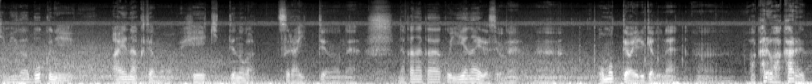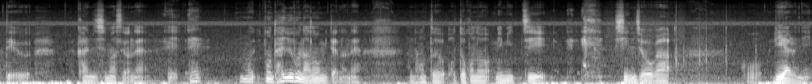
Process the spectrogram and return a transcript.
君が僕に会えなくても平気ってのが辛いっていうのをねなかなかこう言えないですよね、うん、思ってはいるけどね、うん、分かる分かるっていう感じしますよね。ええもうもう大丈夫なの？みたいなね。本当男の耳っちい 心情がこうリアルに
